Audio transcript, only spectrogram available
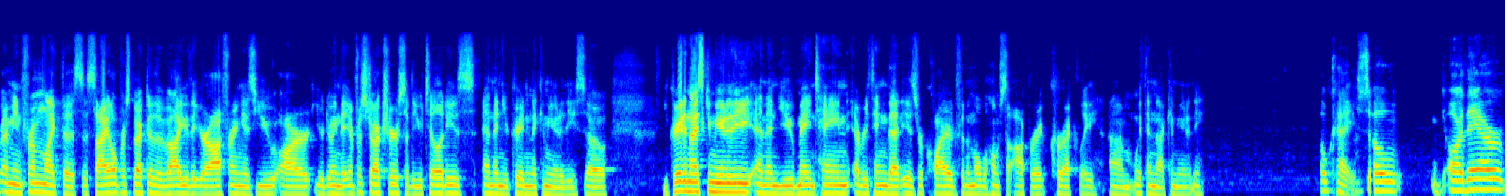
I mean, from like the societal perspective, the value that you're offering is you are you're doing the infrastructure, so the utilities, and then you're creating the community. So you create a nice community, and then you maintain everything that is required for the mobile homes to operate correctly um, within that community. Okay, so are there,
